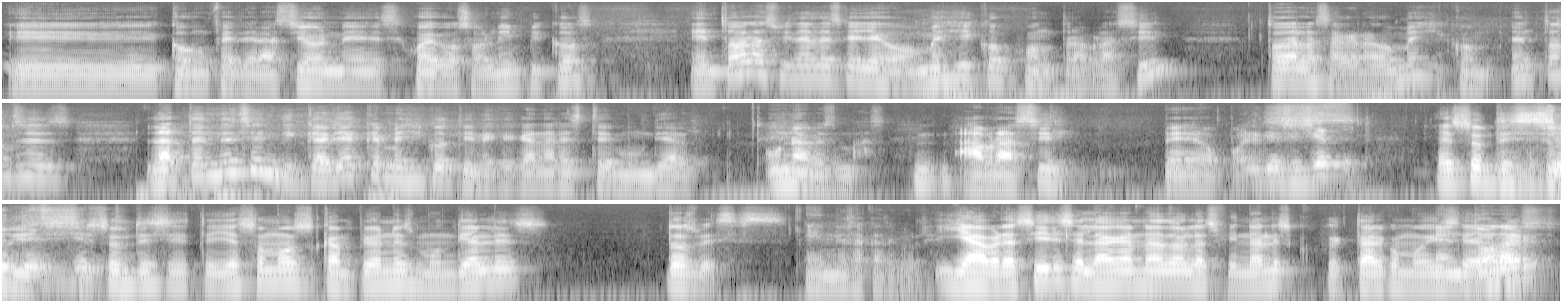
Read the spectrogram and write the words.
eh, confederaciones, Juegos Olímpicos, en todas las finales que ha llegado México contra Brasil, todas las ha ganado México. Entonces, la tendencia indicaría que México tiene que ganar este mundial una vez más a Brasil, pero pues 17. Es sub-17. Sub-17. Sub-17. Ya somos campeones mundiales dos veces. en esa categoría. Y a Brasil se le ha ganado las finales, tal como En dice todas. Elmer,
